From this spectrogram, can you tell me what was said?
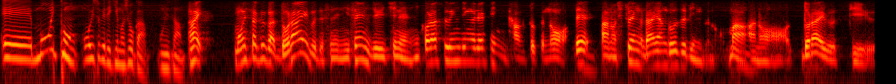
えーもう一本お急ぎでいきましょうか。大西さんはい。もう一作がドライブですね、2011年、ニコラス・ウィンディング・レフィン監督の、で、あの出演がライアン・ゴズリングの、まあ、あのドライブっていう、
